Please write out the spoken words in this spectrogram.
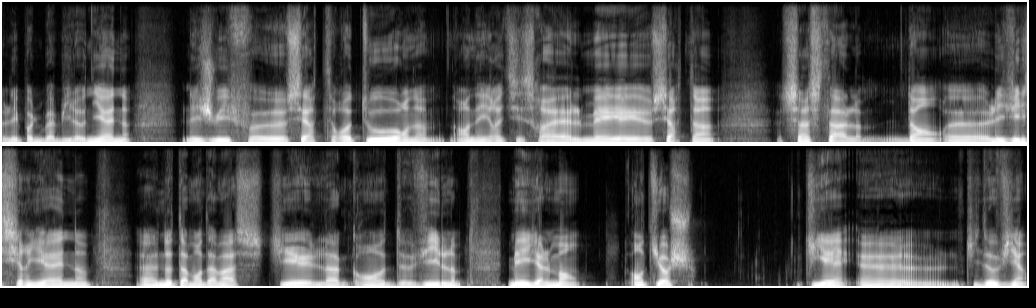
l'époque babylonienne, les Juifs, certes, retournent en Eretz Israël, mais certains s'installe dans euh, les villes syriennes, euh, notamment Damas, qui est la grande ville, mais également Antioche, qui, est, euh, qui devient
